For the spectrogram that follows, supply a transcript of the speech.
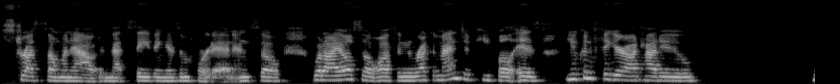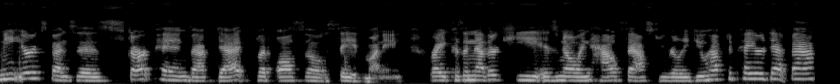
stress someone out and that saving is important. And so what I also often recommend to people is you can figure out how to meet your expenses, start paying back debt, but also save money, right? Because another key is knowing how fast you really do have to pay your debt back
